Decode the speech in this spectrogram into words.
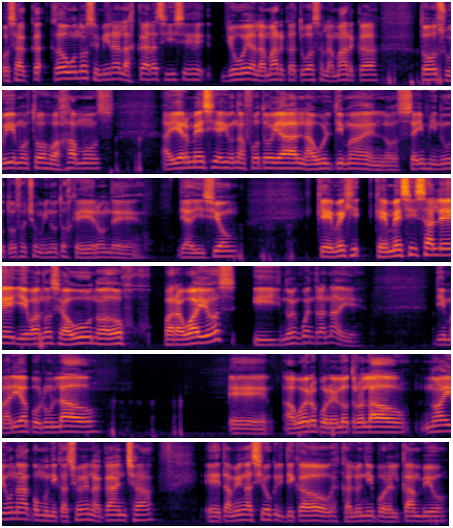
o sea, cada uno se mira las caras y dice, yo voy a la marca, tú vas a la marca, todos subimos, todos bajamos. Ayer Messi hay una foto ya en la última, en los seis minutos, ocho minutos que dieron de, de adición, que, que Messi sale llevándose a uno, a dos paraguayos y no encuentra a nadie. Di María por un lado, eh, Agüero por el otro lado, no hay una comunicación en la cancha. Eh, también ha sido criticado Scaloni por el cambio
